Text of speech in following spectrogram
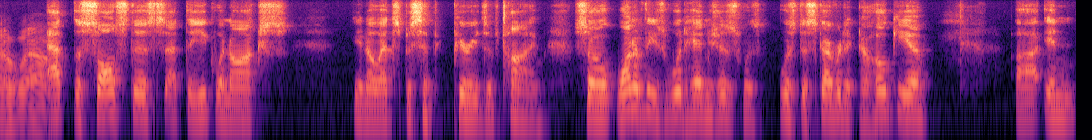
Oh wow! At the solstice, at the equinox, you know, at specific periods of time. So one of these wood henges was was discovered at Cahokia. Uh, in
